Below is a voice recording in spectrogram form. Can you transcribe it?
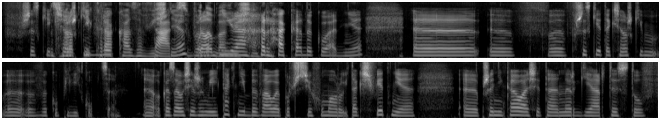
wszystkie książki... Zwrotnik raka za wiśnie? Tak, zwrotnik raka, dokładnie. E, wszystkie te książki wykupili kupcy. E, okazało się, że mieli tak niebywałe poczucie humoru i tak świetnie e, przenikała się ta energia artystów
